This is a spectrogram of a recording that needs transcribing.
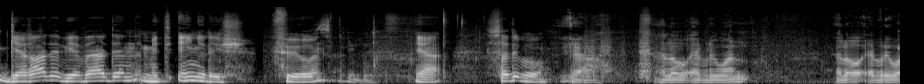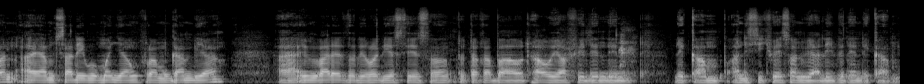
Gerade wir werden mit Englisch führen. Ja, Sadibu. Yeah. Hello, everyone. Hello, everyone. I am Sadibu Manjang from Gambia. I invited to the radio station to talk about how we are feeling in the camp and the situation we are living in the camp.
